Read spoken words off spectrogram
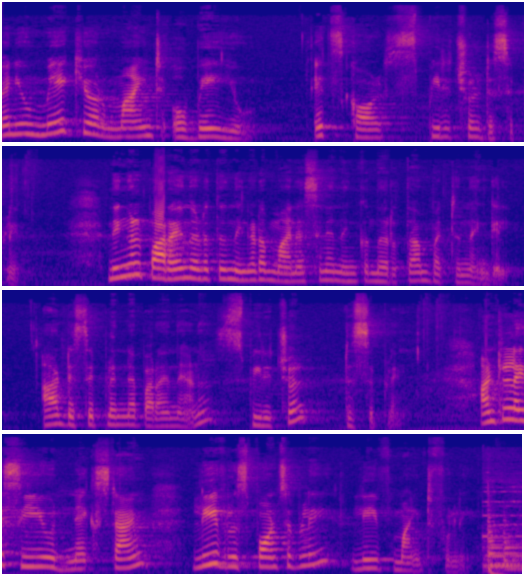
when you make your mind obey you it's called spiritual discipline നിങ്ങൾ പറയുന്നിടത്ത് നിങ്ങളുടെ മനസ്സിനെ നിങ്ങൾക്ക് നിർത്താൻ പറ്റുന്നെങ്കിൽ ആ ഡിസിപ്ലിനെ പറയുന്നതാണ് spiritual discipline Until I see you next time, live responsibly, live mindfully.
